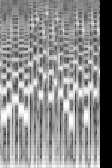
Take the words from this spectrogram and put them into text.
Oh, my God.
